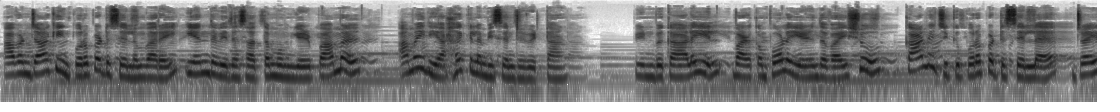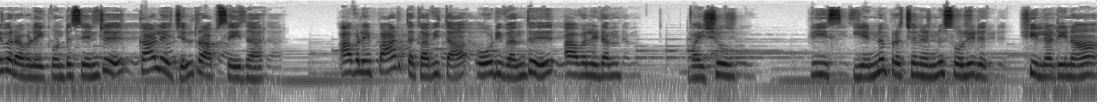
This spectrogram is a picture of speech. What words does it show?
அவன் ஜாக்கிங் புறப்பட்டு செல்லும் வரை எந்தவித சத்தமும் எழுப்பாமல் அமைதியாக கிளம்பி சென்று விட்டான். பின்பு காலையில் வழக்கம் போல எழுந்த வைஷு காலேஜுக்கு புறப்பட்டு செல்ல டிரைவர் அவளை கொண்டு சென்று காலேஜில் டிராப் செய்தார். அவளை பார்த்த கவிதா ஓடி வந்து அவளிடம் வைஷு ப்ளீஸ் என்ன பிரச்சனைன்னு சொல்லிடு. இல்லாட்டினா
